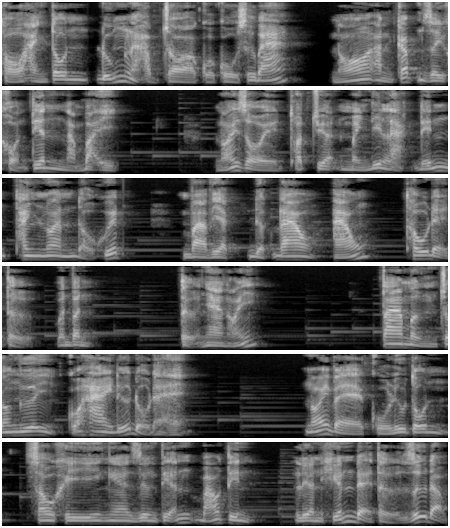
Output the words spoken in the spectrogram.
Thọ hành tôn đúng là học trò của cổ sư bá. Nó ăn cắp dây khổn tiên làm bậy. Nói rồi, thuật chuyện mình đi lạc đến thanh loan đầu khuyết và việc được đao, áo, thâu đệ tử, vân vân tử nha nói, ta mừng cho ngươi có hai đứa đồ đệ. Nói về cổ lưu tôn, sau khi nghe dương tiễn báo tin, liền khiến đệ tử giữ động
